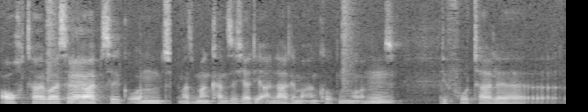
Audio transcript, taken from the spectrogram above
auch teilweise in Leipzig und also man kann sich ja die Anlage mal angucken und mhm. die Vorteile äh,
